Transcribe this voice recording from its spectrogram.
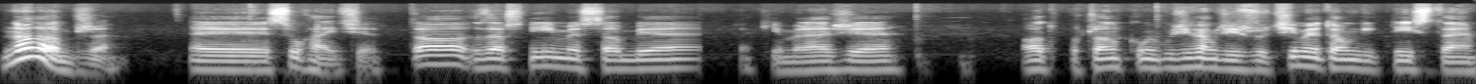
No dobrze, e, słuchajcie, to zacznijmy sobie w takim razie od początku. My później wam gdzieś rzucimy tą geek listę.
